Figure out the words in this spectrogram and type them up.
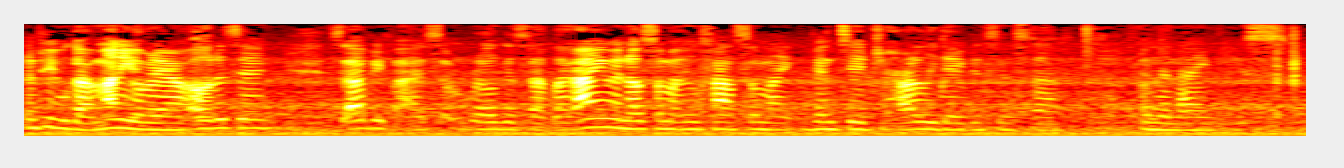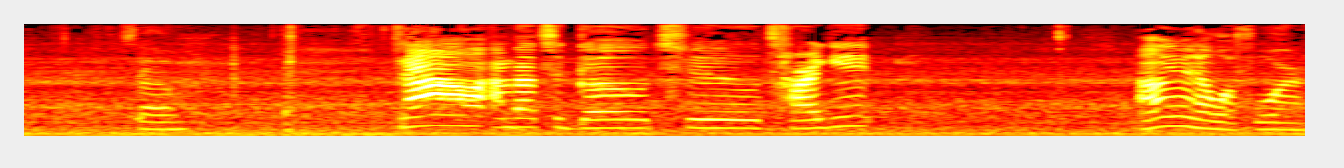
and people got money over there in Odenton. So I'll be finding some real good stuff. Like I don't even know somebody who found some like vintage Harley Davidson stuff from the 90s. So now I'm about to go to Target. I don't even know what for.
